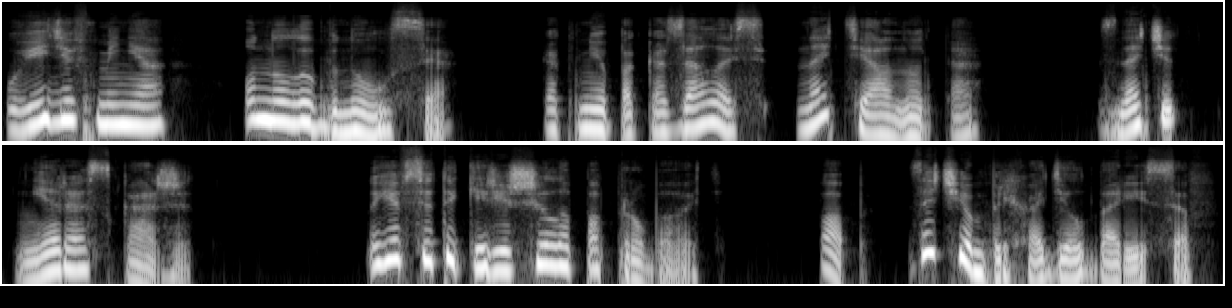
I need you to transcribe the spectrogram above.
Увидев меня, он улыбнулся, как мне показалось, натянуто. Значит, не расскажет. Но я все-таки решила попробовать. «Пап, зачем приходил Борисов?»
